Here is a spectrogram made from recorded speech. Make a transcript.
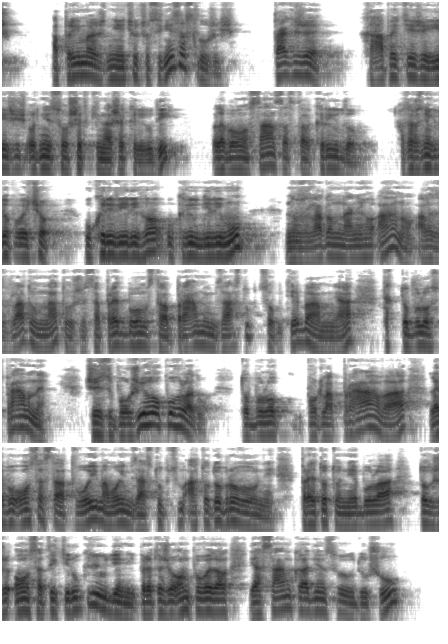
a príjmaš niečo, čo si nezaslúžiš. Takže chápete, že Ježiš odniesol všetky naše krivdy? Lebo on sám sa stal krivdou. A teraz niekto povie, čo? Ukrivili ho, ukrivdili mu? No vzhľadom na neho áno, ale vzhľadom na to, že sa pred Bohom stal právnym zástupcom teba a mňa, tak to bolo správne. Čiže z Božieho pohľadu, To bolo podľa práva, lebo on sa stal tvojim a môjim zástupcom a to dobrovoľne. Preto to nebola to, že on sa cítil ukriúdený, pretože on povedal, ja sám kladiem svoju dušu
